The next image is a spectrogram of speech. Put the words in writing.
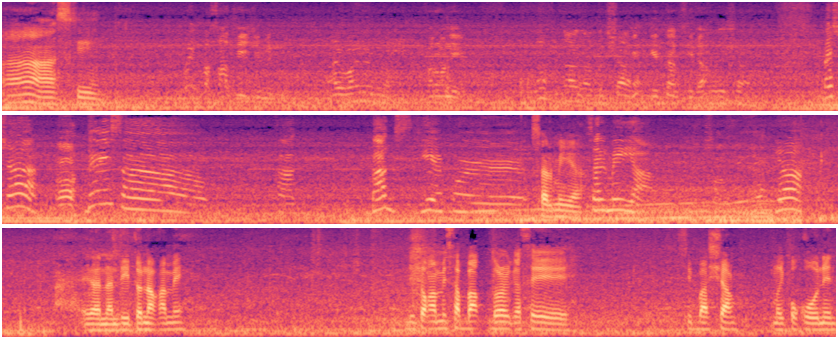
Ah, asking. Wait, pasati Jimmy. Ay, wala na. Paroni. Gitar sila. Basya. There is a, a bags here for Salmia. Sorry. Yeah. Ayan, nandito na kami. Dito kami sa back door kasi si Basyang may kukunin,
